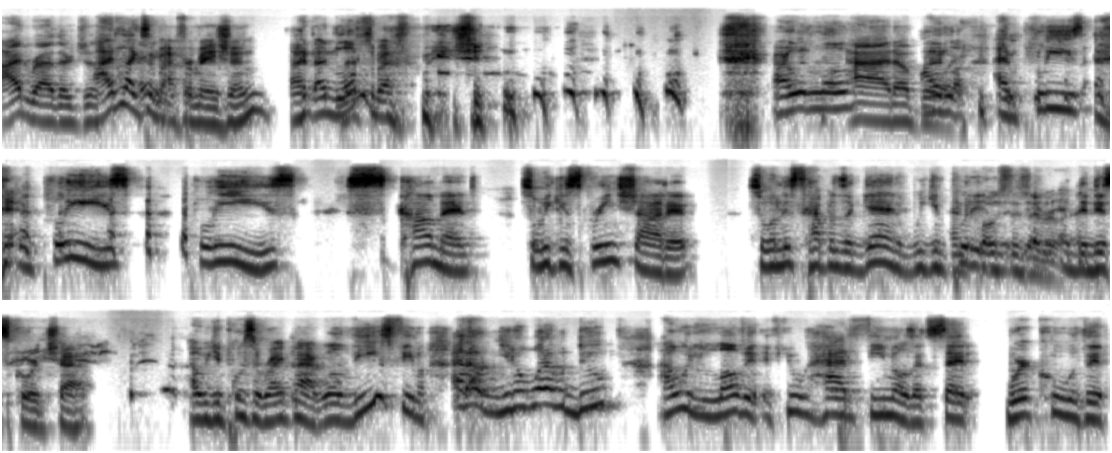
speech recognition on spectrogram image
i'd rather just I'd like some affirmation. I'd, I'd love some affirmation. I would love. add up I love, and please, and please, please comment so we can screenshot it. So when this happens again, we can put it post in, in the Discord chat. And we can post it right back. Well, these female, and I, you know what I would do? I would love it if you had females that said, "We're cool with it.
